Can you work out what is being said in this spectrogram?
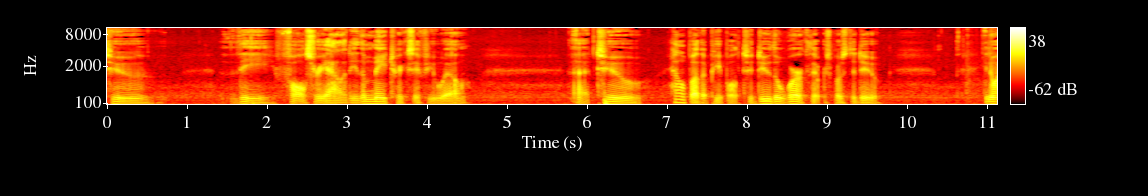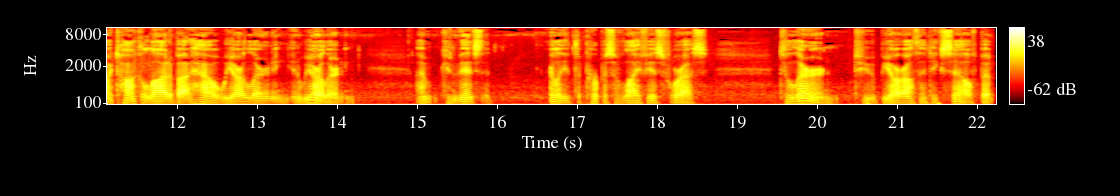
to the false reality, the matrix, if you will, uh, to help other people, to do the work that we're supposed to do. You know, I talk a lot about how we are learning, and we are learning. I'm convinced that really the purpose of life is for us to learn to be our authentic self. But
